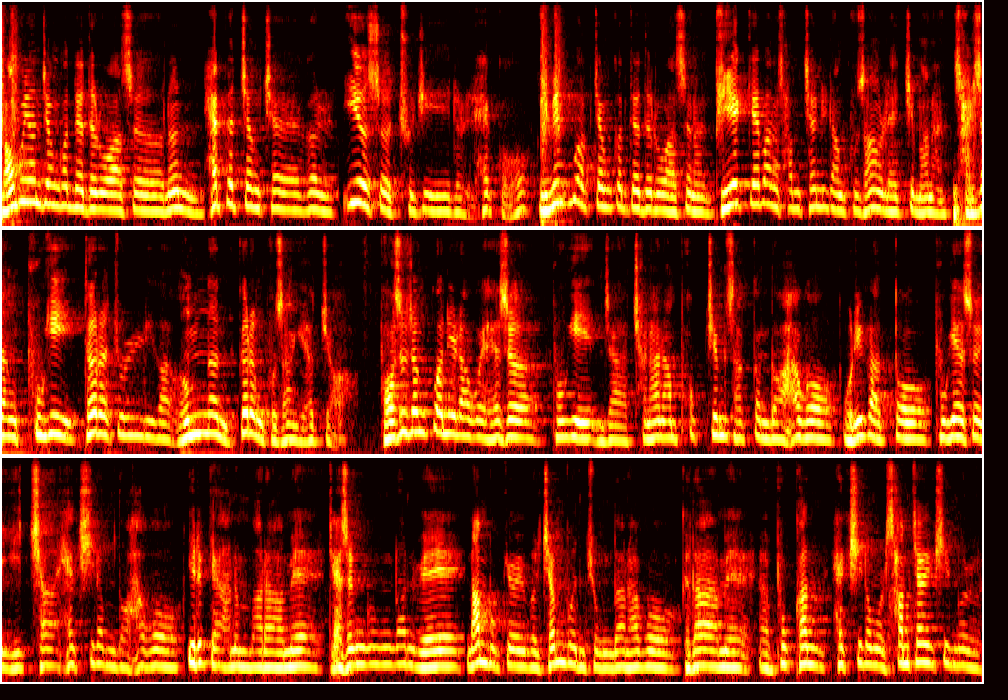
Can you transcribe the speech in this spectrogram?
노무현 정권 때 들어와서는 햇볕 정책을 이어서 추진을 했고 이명박 정권 때 들어와서는 비핵 개방 3천이란 구상을 했지만은 사실상 북이 들어줄 리가 없는 그런 구상이었죠. 보수 정권이라고 해서 북이 이제 천안함 폭침 사건도 하고 우리가 또 북에서 2차 핵실험도 하고 이렇게 하는 바람에 대선공단 외에 남북 교육을 전부 중단하고 그 다음에 북한 핵실험을 3차 핵실험을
